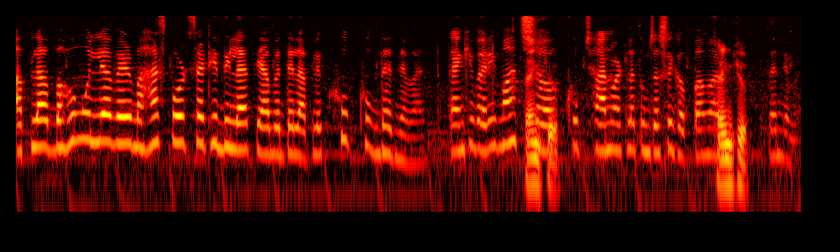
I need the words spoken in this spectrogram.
आपला बहुमूल्य वेळ महास्पोर्टसाठी दिलात याबद्दल आपले खूप खूप धन्यवाद. Thank you very much. खूप छान वाटलं तुमच्याशी गप्पा मारून. थँक्यू धन्यवाद.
